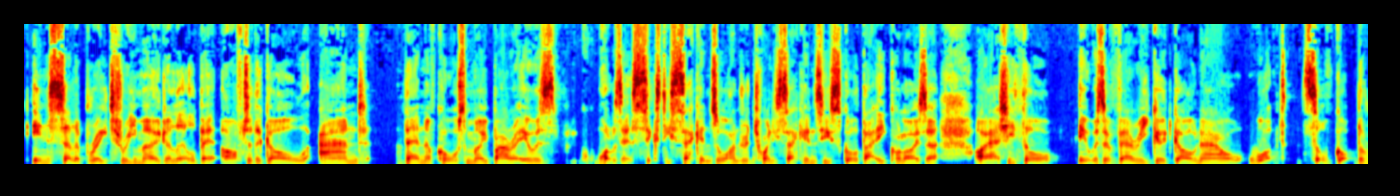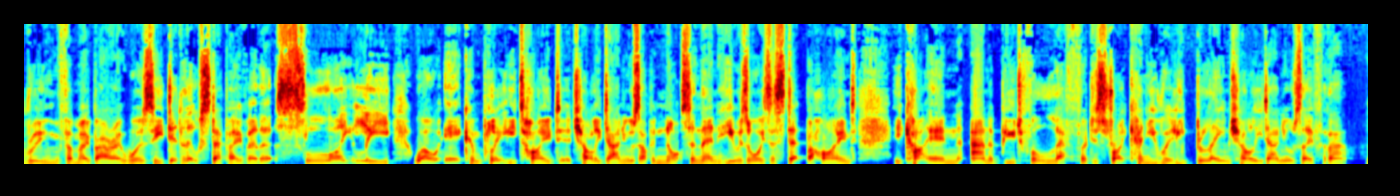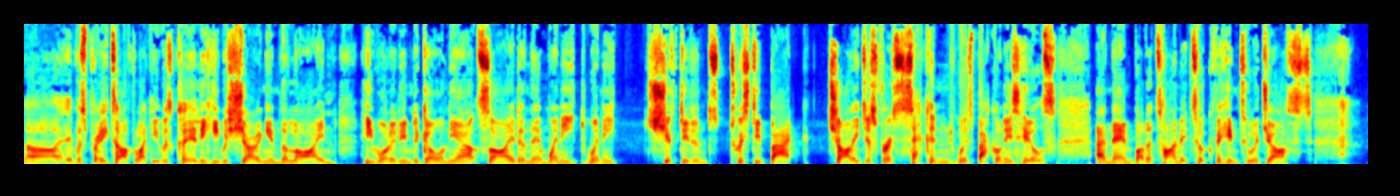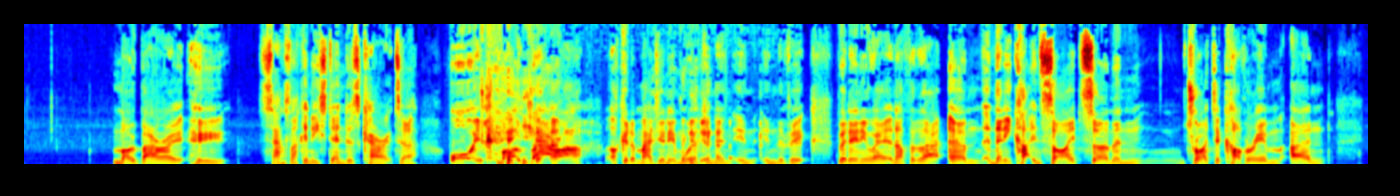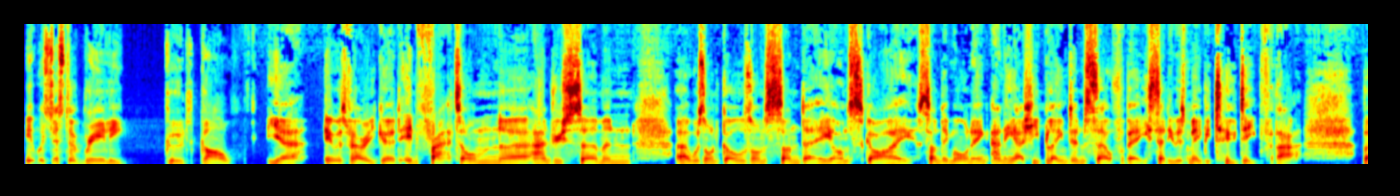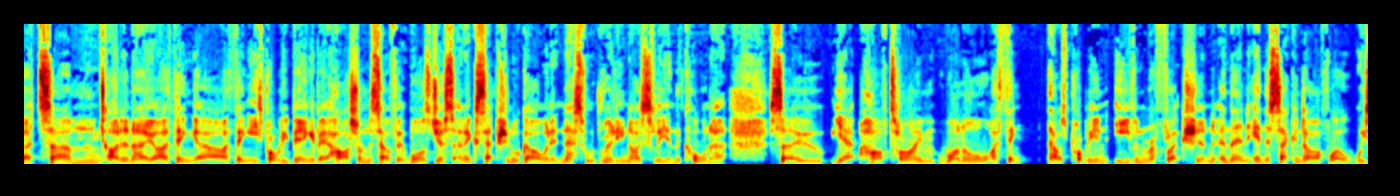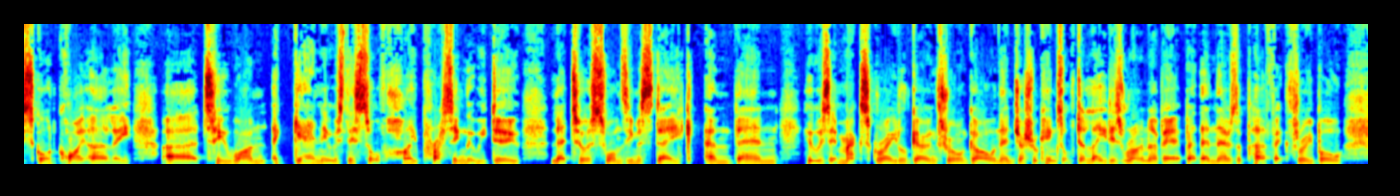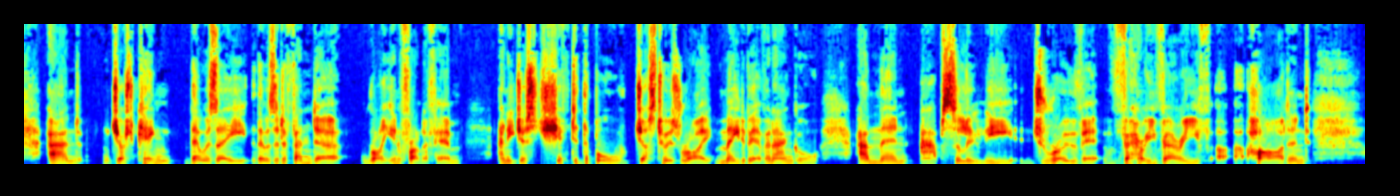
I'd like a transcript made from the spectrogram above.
in celebratory mode a little bit after the goal and then, of course, Mo Barrett, it was, what was it, 60 seconds or 120 seconds? He scored that equaliser. I actually thought it was a very good goal. Now, what sort of got the room for Mo Barrow was he did a little step over that slightly, well, it completely tied Charlie Daniels up in knots, and then he was always a step behind. He cut in and a beautiful left-footed strike. Can you really blame Charlie Daniels though for that? No, it was pretty tough. Like he was clearly he was showing him the line. He wanted him to go on the outside, and then when he when he shifted and twisted back, Charlie just for a second was back on his heels, and then by the time it took for him to adjust Mo Barrow, who sounds like an EastEnders character. Oi, Mo yeah. Barrow! I could imagine him working yeah. in, in, in, the Vic. But anyway, enough of that. Um, and then he cut inside. Surman tried to cover him, and it was just a really good goal. Yeah, it was very good. In fact, on uh, Andrew Surman uh, was on Goals on Sunday on Sky Sunday morning, and he actually blamed himself a bit. He said he was maybe too deep for that, but um, I don't know. I think uh, I think he's probably being a bit harsh on himself. It was just an exceptional goal, and it nestled really nicely in the corner. So yeah, half time, one all. I think that was probably an even reflection. And then in the second half, well, we scored quite early, uh, 2 1. Again, it was this sort of high pressing that we do, led to a Swansea mistake. And then, who is it? Max Gradel going through on goal. And then Joshua King sort of delayed his run a bit, but then there was a perfect through ball. And Josh King, there was a, there was a defender right in front of him and he just shifted the ball just to his right, made a bit of an angle, and then absolutely drove it very, very uh, hard. And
